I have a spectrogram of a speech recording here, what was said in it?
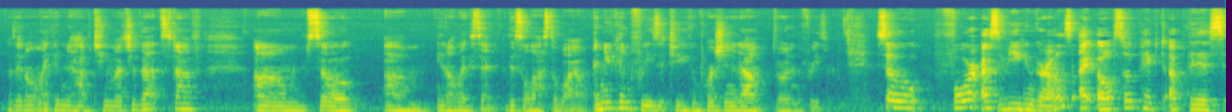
because i don't like him to have too much of that stuff. Um, so um, you know, like I said, this will last a while. And you can freeze it too. You can portion it out, throw it in the freezer. So for us vegan girls, I also picked up this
